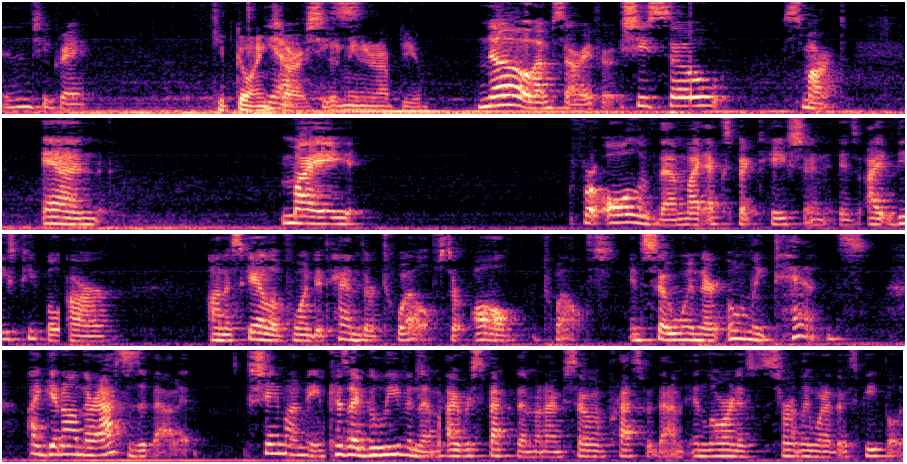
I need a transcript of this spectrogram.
Isn't she great? Keep going. Yeah, sorry, didn't mean to interrupt you. No, I'm sorry for she's so smart. And my for all of them, my expectation is I these people are on a scale of 1 to 10, they're 12s. They're all 12s. And so when they're only 10s, I get on their asses about it. Shame on me because I believe in them. I respect them and I'm so impressed with them. And Lauren is certainly one of those people.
